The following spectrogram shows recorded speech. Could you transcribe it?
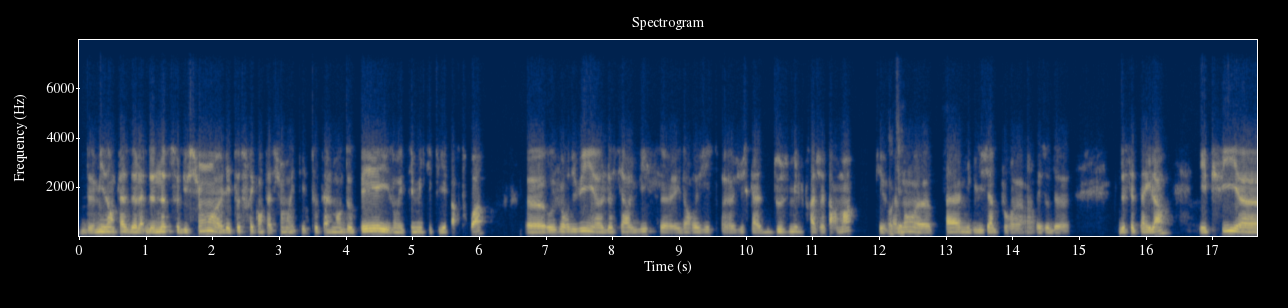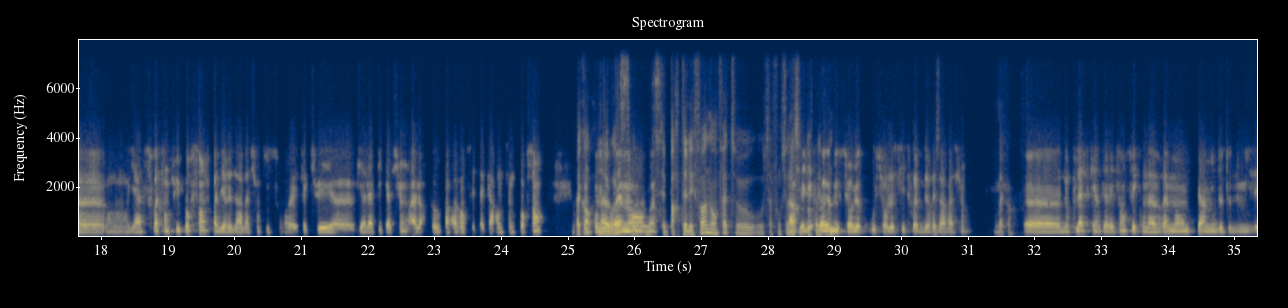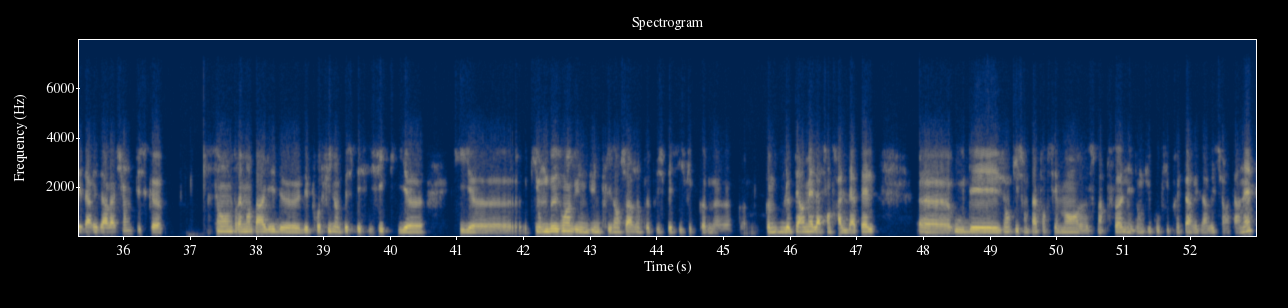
mise en place de, notre solution, les taux de fréquentation ont été totalement dopés, ils ont été multipliés par trois. Euh, Aujourd'hui, le service il enregistre jusqu'à 12 000 trajets par mois, qui est vraiment euh, pas négligeable pour euh, un réseau de, de cette taille-là. Et puis, euh, il y a 68%, je crois, des réservations qui sont effectuées via l'application, alors qu'auparavant, c'était 45%. D'accord. On a vraiment. C'est par téléphone, en fait, ça fonctionne Par téléphone ou sur, le, ou sur le site web de réservation. D'accord. Euh, donc là, ce qui est intéressant, c'est qu'on a vraiment permis d'autonomiser la réservation, puisque sans vraiment parler de, des profils un peu spécifiques qui, qui, euh, qui ont besoin d'une prise en charge un peu plus spécifique, comme, euh, le permet la centrale d'appel, euh, ou des gens qui sont pas forcément smartphones et donc du coup qui préfèrent réserver sur Internet.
